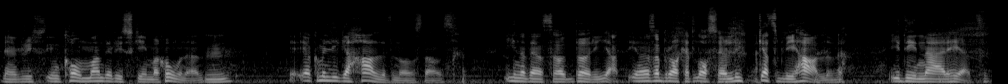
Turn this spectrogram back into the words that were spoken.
den, rys- den kommande ryska invasionen. Mm. Jag- Jag kommer ligga halv någonstans. Innan det ens har börjat. Innan det ens har brakat loss har jag lyckats bli halv. I din närhet.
